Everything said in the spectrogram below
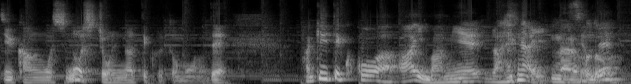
ていう看護師の主張になってくると思うのではっきり言ってここは相まみえられないですよね。なるほど。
